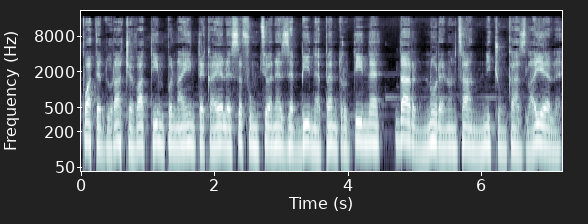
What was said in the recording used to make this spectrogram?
Poate dura ceva timp înainte ca ele să funcționeze bine pentru tine, dar nu renunța în niciun caz la ele.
